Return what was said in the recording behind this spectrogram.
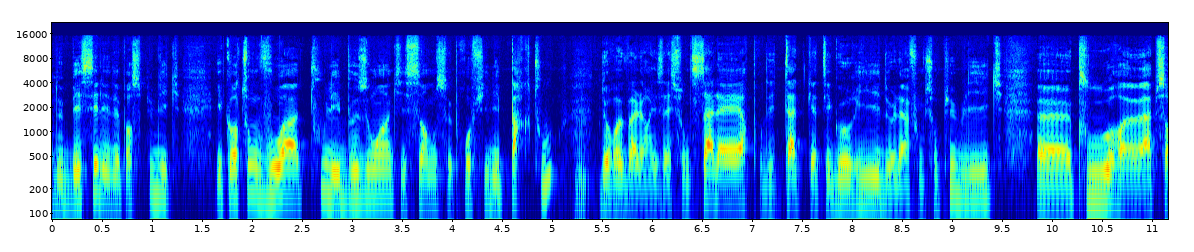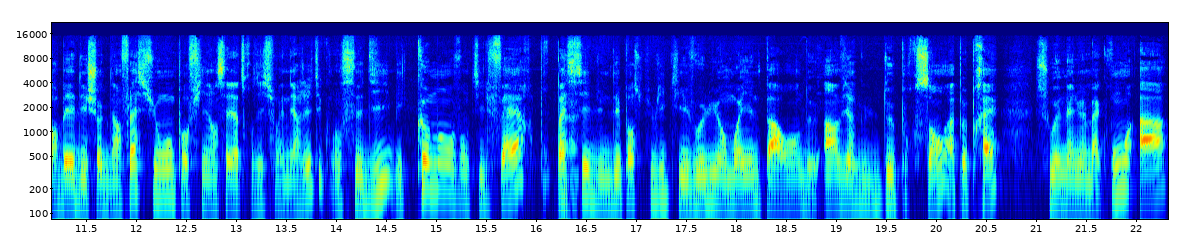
de baisser les dépenses publiques. Et quand on voit tous les besoins qui semblent se profiler partout, mm. de revalorisation de salaire pour des tas de catégories de la fonction publique, euh, pour euh, absorber des chocs d'inflation, pour financer la transition énergétique, on se dit, mais comment vont-ils faire pour passer d'une dépense publique qui évolue en moyenne par an de 1,2% à peu près, sous Emmanuel Macron, à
